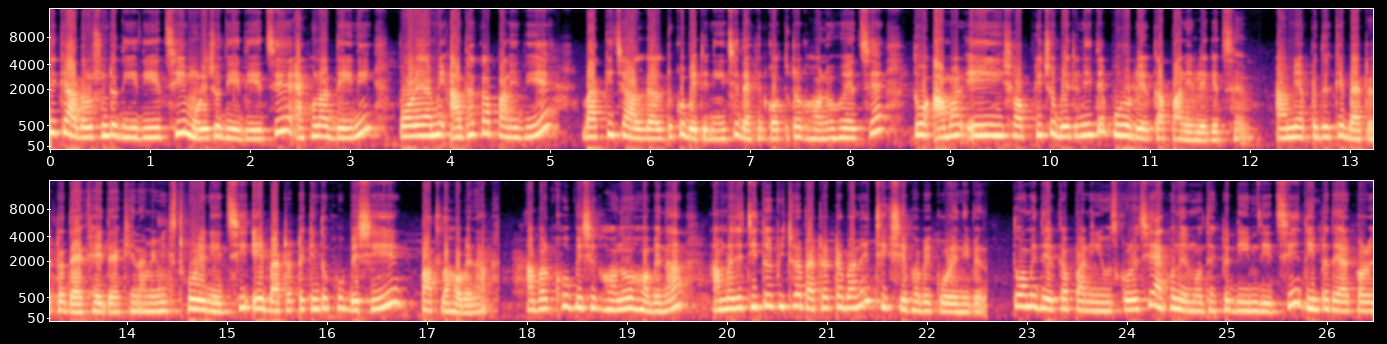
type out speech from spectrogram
দিকে আদা, রসুনটা দিয়ে দিয়েছি, মরিচও দিয়ে দিয়েছি। এখন আর দেইনি। পরে আমি আধা কাপ পানি দিয়ে বাকি চাল ডালটুকু বেটে নিয়েছি। দেখেন কতটা ঘন হয়েছে। তো আমার এই সব কিছু বেটে নিতে পুরো দেড় কাপ পানি লেগেছে। আমি আপনাদেরকে ব্যাটারটা দেখাই। দেখেন আমি মিক্সড করে নিচ্ছি এই ব্যাটারটা কিন্তু খুব বেশি পাতলা হবে না। আবার খুব বেশি ঘনও হবে না। আমরা যে চিতই পিঠার ব্যাটারটা বানাই, ঠিক সেভাবে করে নেবেন। তো আমি দেড় কাপ পানি ইউজ করেছি, এখন এর মধ্যে একটা ডিম দিচ্ছি। ডিমটা দেওয়ার পরে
